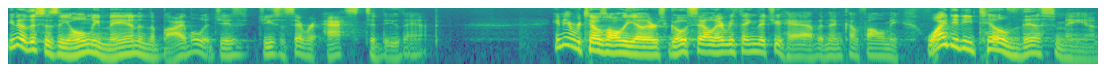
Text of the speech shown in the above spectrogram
You know, this is the only man in the Bible that Jesus ever asked to do that. He never tells all the others, go sell everything that you have and then come follow me. Why did he tell this man,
